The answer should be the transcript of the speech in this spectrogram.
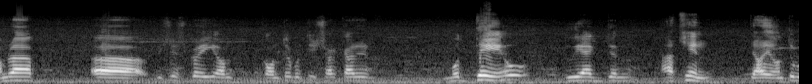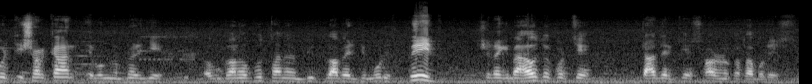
আমরা বিশেষ করে অন্তর্বর্তী সরকারের মধ্যেও দুই একজন আছেন, যারা অন্তর্বর্তী সরকার এবং আপনার যে গণপুত্থানের বিপ্লবের যে মূল স্পিরিট সেটাকে ব্যাহত করছে, তাদেরকে স্মরণের কথা বলে এসেছি।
